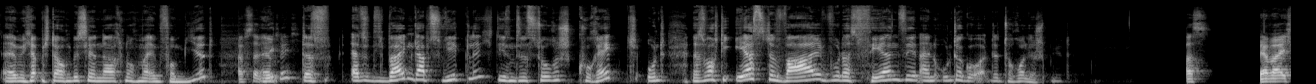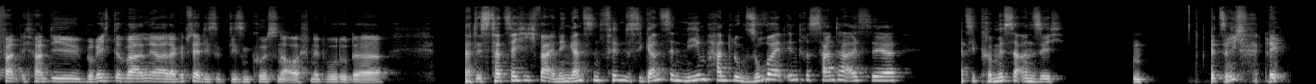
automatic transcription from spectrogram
Ähm, ich habe mich da auch ein bisschen nach nochmal informiert. Gab's da wirklich? Ähm, das, also die beiden gab's wirklich, die sind historisch korrekt und das war auch die erste Wahl, wo das Fernsehen eine untergeordnete Rolle spielt. Was? Ja, aber ich fand, ich fand die Berichte waren ja, da gibt's ja diese, diesen kurzen Ausschnitt, wo du da. Das ist tatsächlich wahr. In den ganzen Filmen ist die ganze Nebenhandlung so weit interessanter als der, als die Prämisse an sich. Hm. Witzig. Ich,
